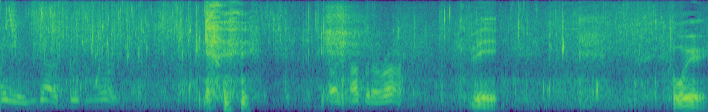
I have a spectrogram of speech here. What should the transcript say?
You gotta put me up. On top of the rock. Big. Where?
